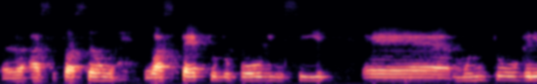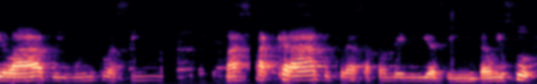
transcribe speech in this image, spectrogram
uh, a situação, o aspecto do povo em si é muito grilado e muito assim massacrado por essa pandemia assim. Então isso,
